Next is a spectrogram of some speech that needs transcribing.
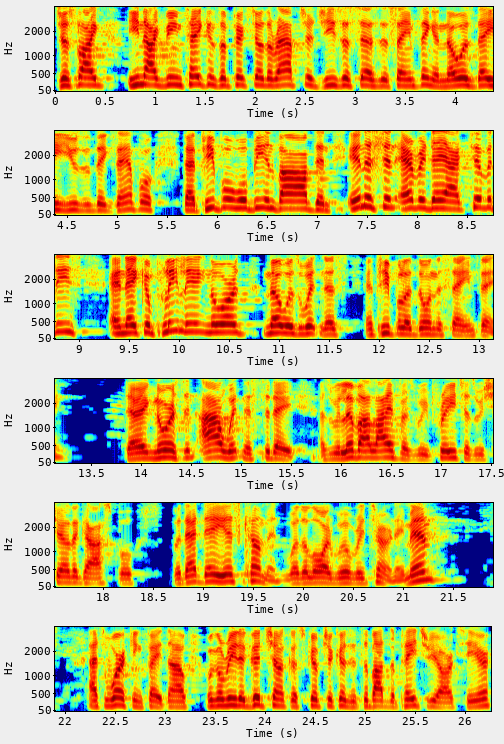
Just like Enoch being taken is a picture of the rapture, Jesus says the same thing. In Noah's day, he uses the example that people will be involved in innocent everyday activities and they completely ignored Noah's witness and people are doing the same thing. They're ignoring our witness today as we live our life, as we preach, as we share the gospel. But that day is coming where the Lord will return. Amen? That's working faith. Now, we're going to read a good chunk of scripture because it's about the patriarchs here.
